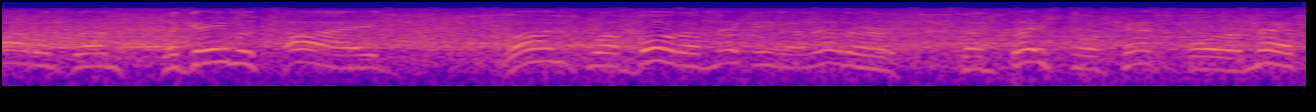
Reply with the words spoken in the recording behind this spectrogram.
Robinson. The game is tied. Ron Swoboda making another sensational catch for the Mets.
